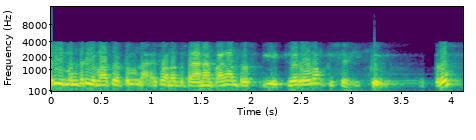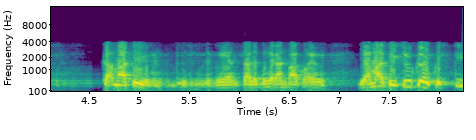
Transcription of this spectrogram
Tri menteri masuk tuh nak ana ketahanan pangan terus piye biar orang bisa hidup. Terus gak mati. Misalnya pangeran tak ya mati juga Gusti.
